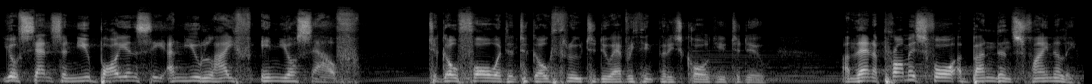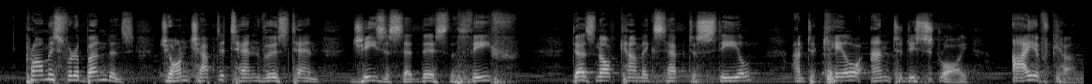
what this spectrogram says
you'll sense a new buoyancy, a new life in yourself to go forward and to go through to do everything that He's called you to do. And then a promise for abundance finally promise for abundance. John chapter 10, verse 10. Jesus said this The thief does not come except to steal and to kill and to destroy. I have come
